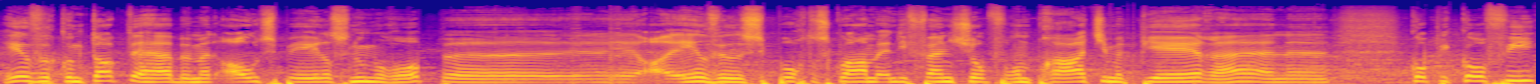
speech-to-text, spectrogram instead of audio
Heel veel contacten hebben met oudspelers, noem maar op. Uh, heel veel supporters kwamen in die fanshop voor een praatje met Pierre hè, en een kopje koffie.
